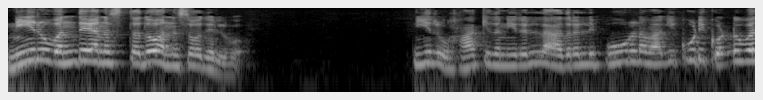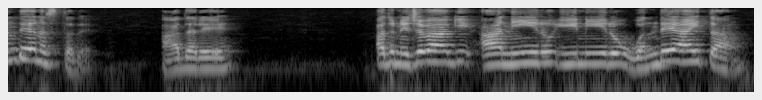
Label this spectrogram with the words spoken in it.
ನೀರು ಒಂದೇ ಅನಿಸ್ತದೋ ಅನಿಸೋದಿಲ್ವೋ? ನೀರು ಹಾಕಿದ ನೀರೆಲ್ಲ ಅದರಲ್ಲಿ ಪೂರ್ಣವಾಗಿ ಕೂಡಿಕೊಂಡು ಒಂದೇ ಅನಿಸ್ತದೆ. ಆದರೆ ಅದು ನಿಜವಾಗಿ ಆ ನೀರು, ಈ ನೀರು ಒಂದೇ ಆಯ್ತಾ?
